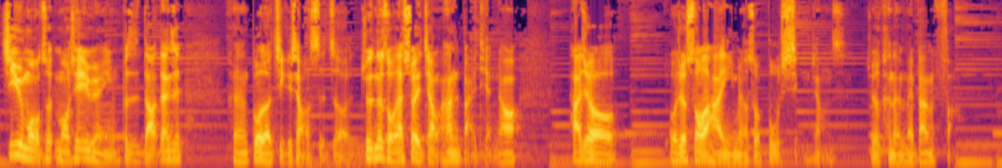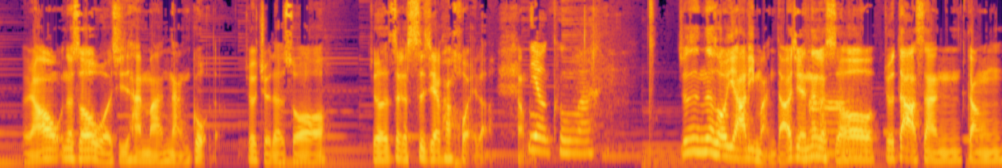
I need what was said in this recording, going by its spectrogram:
基于某某些原因不知道，但是可能过了几个小时之后，就是那时候我在睡觉，晚上是白天，然后他就我就收到他的 email 说不行这样子，就可能没办法。然后那时候我其实还蛮难过的，就觉得说。就是这个世界快毁了，你有哭吗？就是那时候压力蛮大，而且那个时候就大三刚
